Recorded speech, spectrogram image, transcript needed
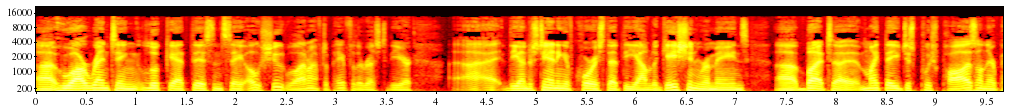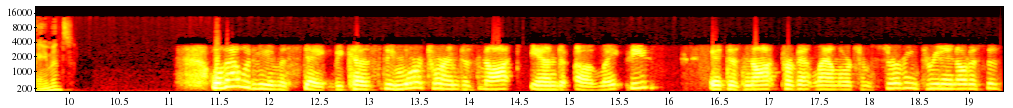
uh, who are renting look at this and say, "Oh shoot, well I don't have to pay for the rest of the year"? Uh, the understanding, of course, that the obligation remains, uh, but uh, might they just push pause on their payments? Well, that would be a mistake because the moratorium does not end uh, late fees. It does not prevent landlords from serving three day notices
